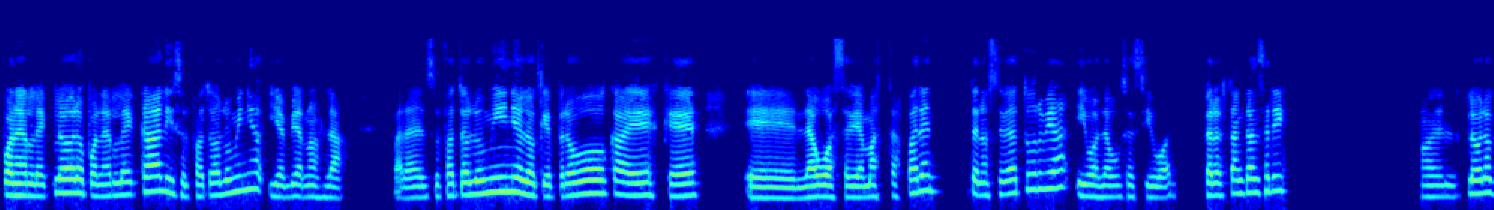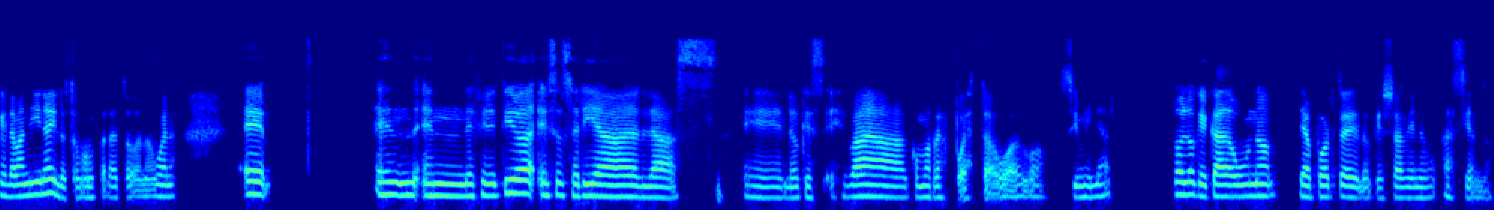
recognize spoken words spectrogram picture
ponerle cloro, ponerle cal y sulfato de aluminio y enviárnosla. Para el sulfato de aluminio lo que provoca es que eh, el agua se vea más transparente, no se vea turbia y vos la uses igual. Pero es tan cancerígeno el cloro, que es la bandina, y lo tomamos para todo, ¿no? Bueno, eh, en, definitiva, eso sería las, eh, lo que va como respuesta o algo similar. O lo que cada uno le aporte de lo que ya viene haciendo.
